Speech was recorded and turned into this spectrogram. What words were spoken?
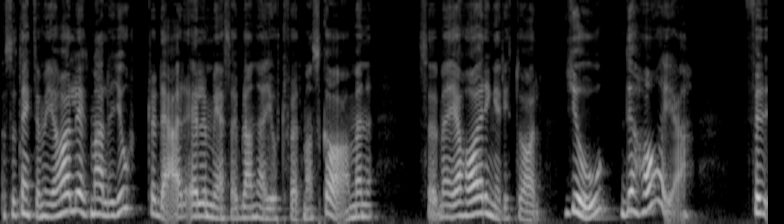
Och så tänkte jag, men jag har liksom aldrig gjort det där. Eller mer så här, ibland har jag gjort för att man ska. Men, så, men jag har ingen ritual. Jo, det har jag. För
